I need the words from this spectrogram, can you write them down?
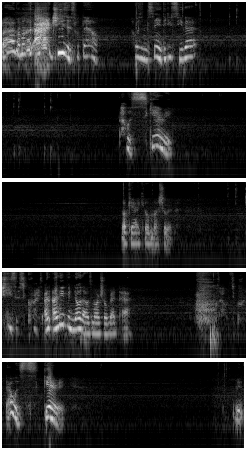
Bye, my mom. Ah, Jesus! What the hell? That was insane. Did you see that? That was scary. Okay, I killed Marshal Redpath. Jesus Christ. I, I didn't even know that was Marshal Redpath. That was that was scary. I mean,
